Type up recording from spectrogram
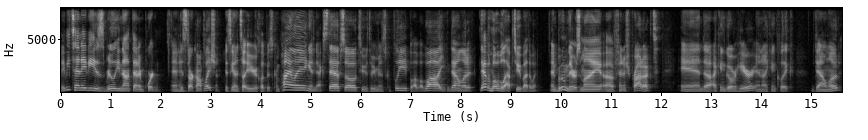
maybe 1080 is really not that important. And hit start compilation. It's going to tell you your clip is compiling and next steps. So two, three minutes complete, blah, blah, blah. You can download it. They have a mobile app too, by the way. And boom, there's my uh, finished product. And uh, I can go over here and I can click download.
